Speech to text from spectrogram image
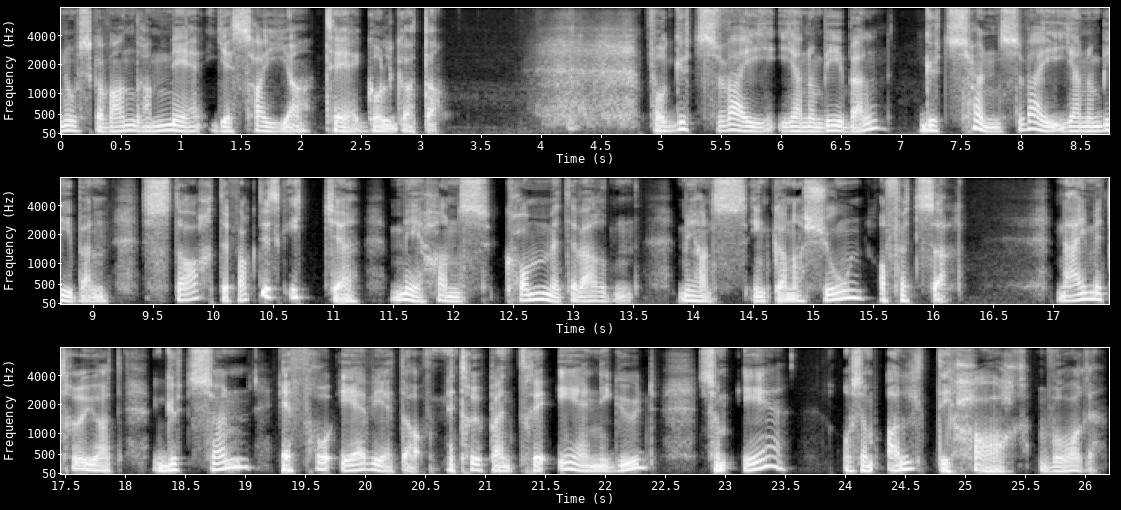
nå skal vandre med Jesaja til Golgata. For Guds vei gjennom Bibelen, Guds sønns vei gjennom Bibelen, starter faktisk ikke med hans komme til verden, med hans inkarnasjon og fødsel. Nei, vi tror jo at Guds sønn er fra evighet av. Vi tror på en treenig Gud som er, og som alltid har vært.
